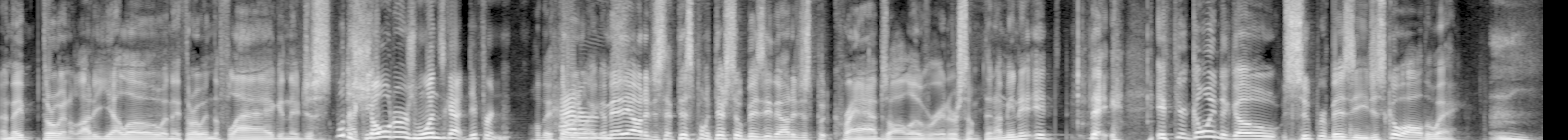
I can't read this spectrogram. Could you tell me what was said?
And they throw in a lot of yellow, and they throw in the flag, and they just Well, the shoulders, one's got different Well, they throw in like, I mean, they ought to just at this point they're so busy they ought to just put crabs all over it or something. I mean, it. it they, if you're going to go super busy, just go all the way.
